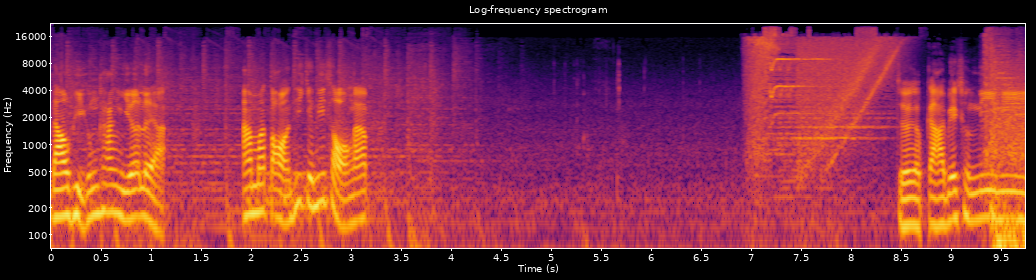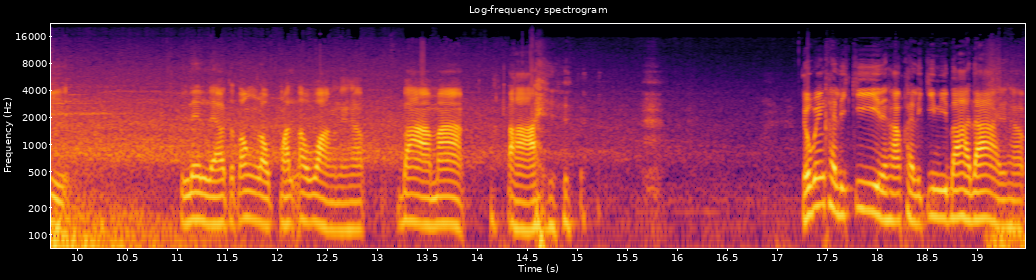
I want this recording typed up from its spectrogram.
เดาผิดค่อนข้างเยอะเลยอะเอามาต่อที่เกมที่2ครับเจอกับกาเบียสชนนี่นี่ เล่นแล้วจะต้องเรามัดระวังนะครับ บ้ามากตายยกเว้นไคลิกี้นะครับไคลิกี้นี่บ้าได้นะครับ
